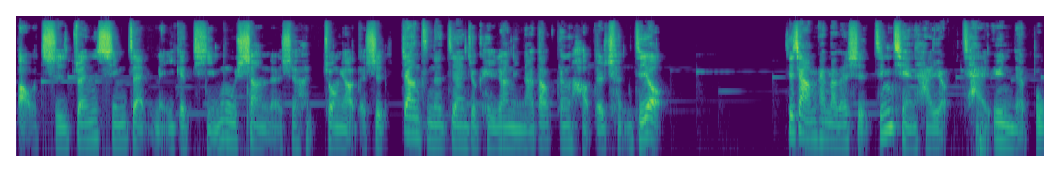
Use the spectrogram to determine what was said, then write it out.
保持专心在每一个题目上呢，是很重要的事。这样子呢，自然就可以让你拿到更好的成绩哦。接下来我们看到的是金钱还有财运的部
